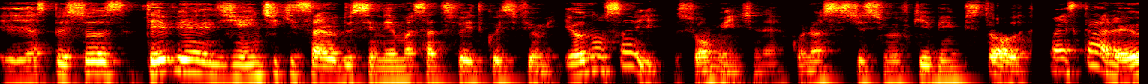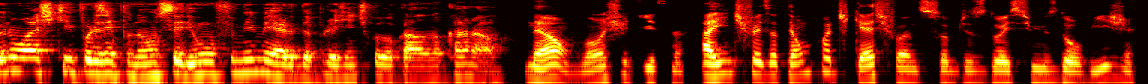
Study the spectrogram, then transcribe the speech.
E as pessoas. Teve gente que saiu do cinema satisfeito com esse filme. Eu não saí, pessoalmente, né? Quando eu assisti esse filme, eu fiquei bem pistola. Mas, cara, eu não acho que, por exemplo, não seria um filme merda pra gente colocar lá no canal. Não, longe disso. A gente fez até um podcast falando sobre os dois filmes do Ouija.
